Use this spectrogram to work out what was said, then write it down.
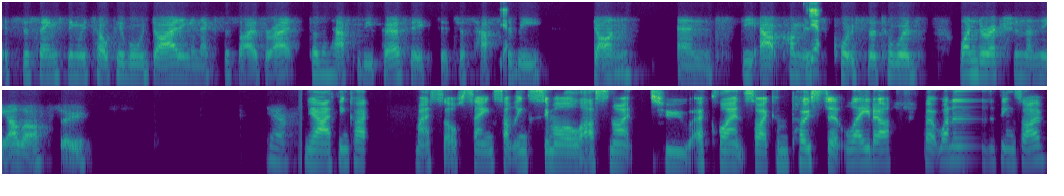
it's the same thing we tell people with dieting and exercise, right? It doesn't have to be perfect. It just has yeah. to be done. And the outcome is yeah. closer towards one direction than the other. So yeah. Yeah, I think I myself saying something similar last night to a client so I can post it later. But one of the things I've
